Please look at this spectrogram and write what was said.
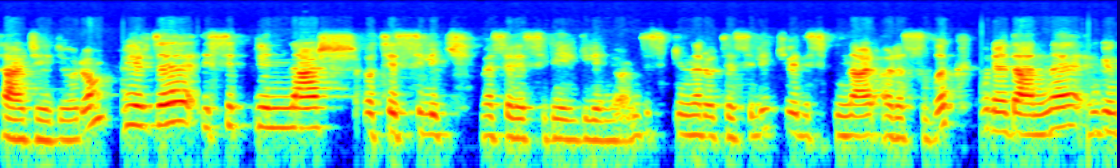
tercih ediyorum. Bir de disiplinler ötesilik meselesiyle ilgileniyorum. Disiplinler ötesilik ve disiplinler arasılık. Bu nedenle bugün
